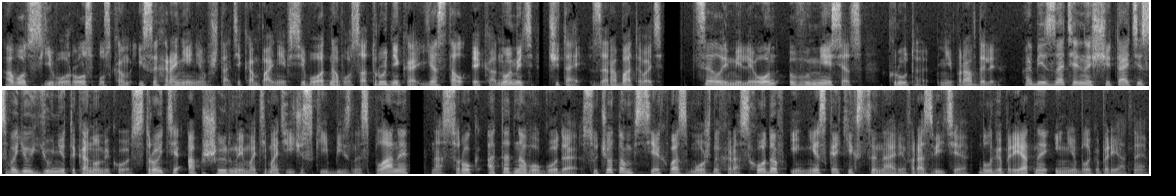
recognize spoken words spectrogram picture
А вот с его распуском и сохранением в штате компании всего одного сотрудника я стал экономить, читай, зарабатывать, целый миллион в месяц. Круто, не правда ли? Обязательно считайте свою юнит-экономику, стройте обширные математические бизнес-планы на срок от одного года с учетом всех возможных расходов и нескольких сценариев развития, благоприятное и неблагоприятное.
